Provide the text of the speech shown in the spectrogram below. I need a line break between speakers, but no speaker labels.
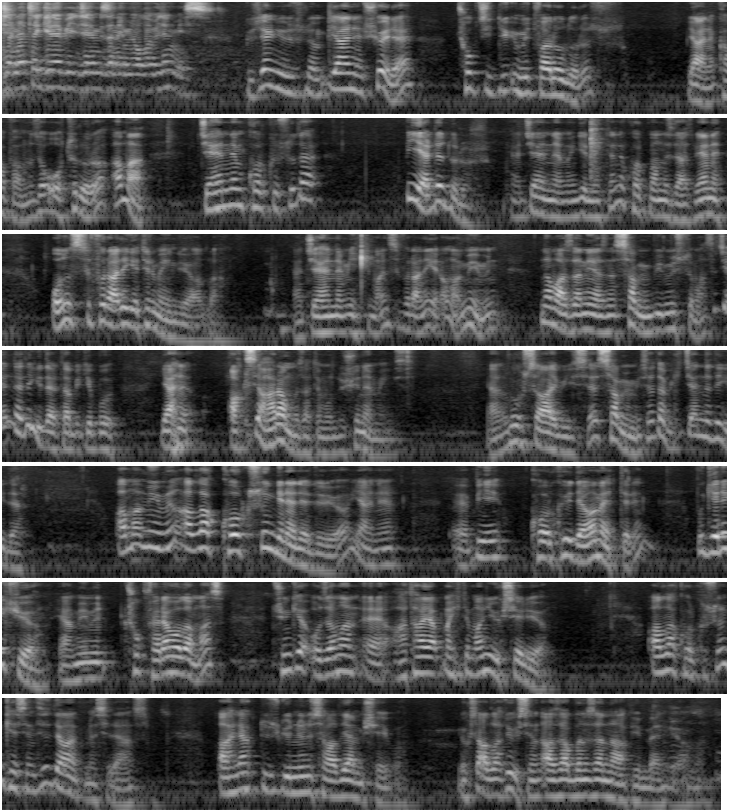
Cennete girebileceğimizden emin olabilir miyiz?
Güzel yüzlüm yani şöyle çok ciddi ümit var oluruz. Yani kafamıza oturur ama cehennem korkusu da bir yerde durur. Yani cehenneme girmekten de korkmamız lazım. Yani onu sıfır hale getirmeyin diyor Allah. Yani cehennem ihtimali sıfır hale gelir ama mümin namazda niyazında samimi bir Müslümansa cennete gider tabii ki bu. Yani aksi haram mı zaten bunu düşünemeyiz. Yani ruh sahibi ise, samimi ise tabii ki cennete gider. Ama mümin Allah korksun gene de diyor. Yani e, bir korkuyu devam ettirin. Bu gerekiyor. Yani mümin çok ferah olamaz. Çünkü o zaman e, hata yapma ihtimali yükseliyor. Allah korkusunun kesintisiz devam etmesi lazım. Ahlak düzgünlüğünü sağlayan bir şey bu. Yoksa Allah diyor ki sizin azabınıza ne yapayım ben diyor Allah.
